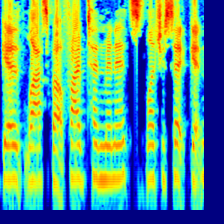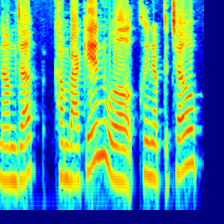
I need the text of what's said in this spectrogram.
get last about five ten minutes let you sit get numbed up come back in, we'll clean up the toe,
